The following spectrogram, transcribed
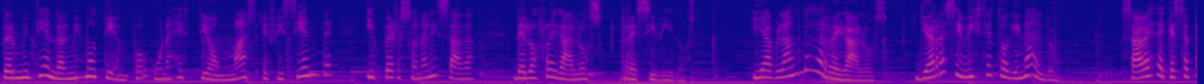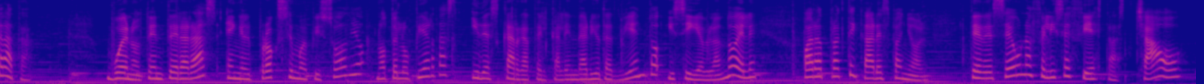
permitiendo al mismo tiempo una gestión más eficiente y personalizada de los regalos recibidos. Y hablando de regalos, ¿ya recibiste tu aguinaldo? ¿Sabes de qué se trata? Bueno, te enterarás en el próximo episodio, no te lo pierdas y descárgate el calendario de Adviento y sigue hablando L para practicar español. Te deseo unas felices fiestas. ¡Chao!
